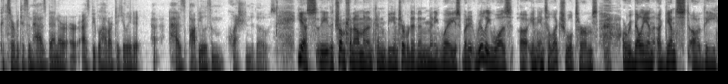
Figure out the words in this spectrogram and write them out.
conservatism has been, or, or as people have articulated, has populism questioned those? Yes, the, the Trump phenomenon can be interpreted in many ways, but it really was, uh, in intellectual terms, a rebellion against uh, the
